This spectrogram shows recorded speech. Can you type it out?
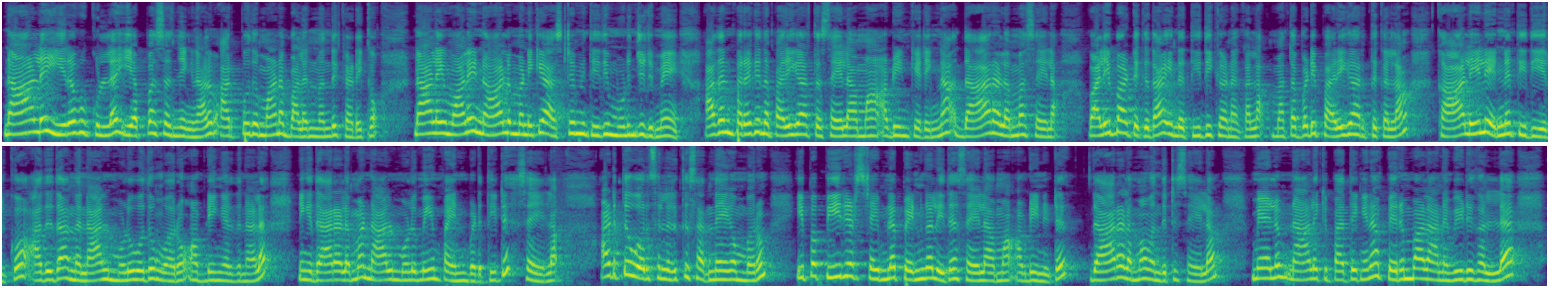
நாளை இரவுக்குள்ளே எப்போ செஞ்சீங்கனாலும் அற்புதமான பலன் வந்து கிடைக்கும். நாளை மாலை நாலு மணிக்கு அஷ்டமி தேதி முடிஞ்சிடுமே. அதன் பிறகு இந்த பரிகாரத்தை செய்யலாமா அப்படின்னு கேட்டிங்கன்னா தாராளமாக செய்யலாம். வழிபாட்டுக்கு தான் இந்த திதி கணக்கெல்லாம். மற்றபடி பரிகாரத்துக்கெல்லாம் காலையில் என்ன திதி இருக்கோ அதுதான் அந்த நாள் முழுவதும் வரும் அப்படிங்கிறதுனால நீங்கள் தாராளமாக நாள் முழுமையும் பயன்படுத்திட்டு செய்யலாம். அடுத்து ஒரு சிலருக்கு சந்தேகம் வரும். இப்போ பீரியட்ஸ் டைமில் பெண்கள் இதை செய்யலாமா அப்படின்னு அப்படின்ட்டு தாராளமாக வந்துட்டு செய்யலாம். மேலும் நாளைக்கு பார்த்தீங்கன்னா பெரும்பாலான வீடுகளில்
